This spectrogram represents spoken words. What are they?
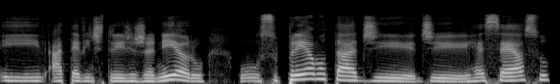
e até 23 de janeiro, o Supremo está de, de recesso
